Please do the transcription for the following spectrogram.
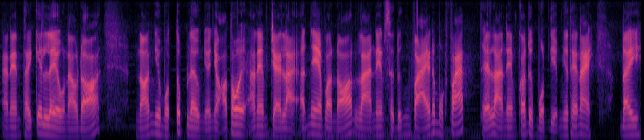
anh em thấy cái lều nào đó nó như một túp lều nhỏ nhỏ thôi anh em chạy lại ấn e vào nó là anh em sẽ đứng vái nó một phát. Thế là anh em có được một điểm như thế này. Đây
